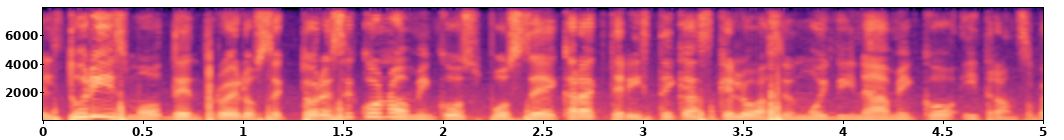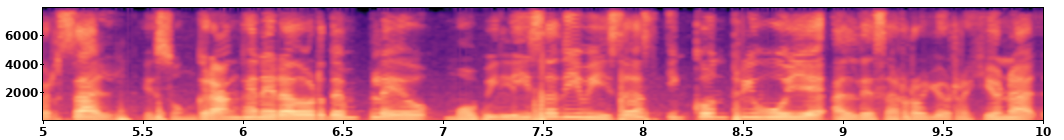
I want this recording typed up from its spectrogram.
El turismo, dentro de los sectores económicos, posee características que lo hacen muy dinámico y transversal. Es un gran generador de empleo, moviliza divisas y contribuye al desarrollo regional.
